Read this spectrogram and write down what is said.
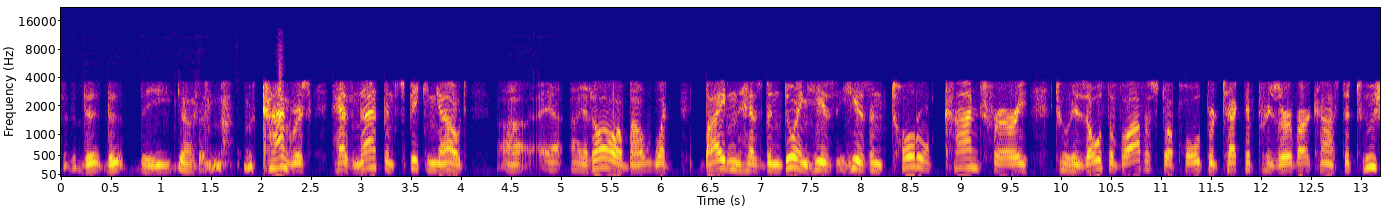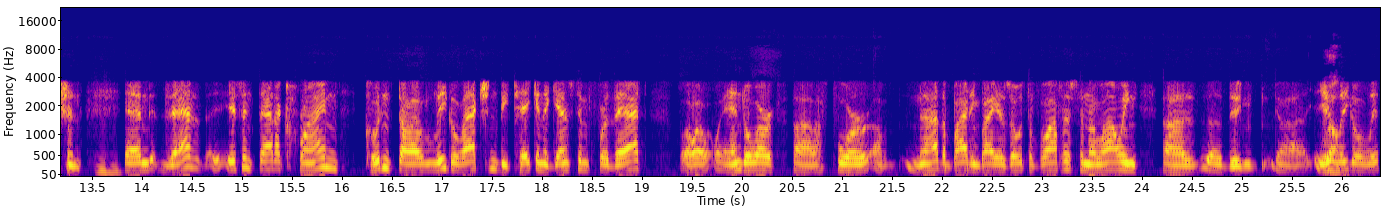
the the, the uh, Congress has not been speaking out uh, at all about what Biden has been doing. He is he is in total contrary to his oath of office to uphold, protect, and preserve our Constitution. Mm-hmm. And that isn't that a crime? Couldn't uh, legal action be taken against him for that? Or, and or uh, for uh, not abiding by his oath of office and allowing uh, the, the uh, illegal well,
